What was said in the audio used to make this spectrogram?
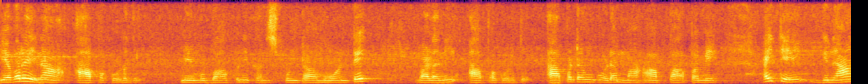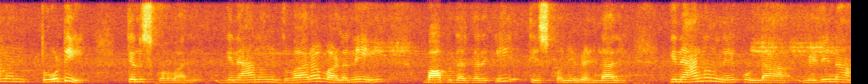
ఎవరైనా ఆపకూడదు. మేము బాపుని కలుసుకుంటాము అంటే వాళ్ళని ఆపకూడదు. ఆపటం కూడా మహాపాపమే. అయితే జ్ఞానంతో తెలుసుకోవాలి. జ్ఞానం ద్వారా వాళ్ళని బాపు దగ్గరికి తీసుకొని వెళ్ళాలి. జ్ఞానం లేకుండా వెళ్ళిన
